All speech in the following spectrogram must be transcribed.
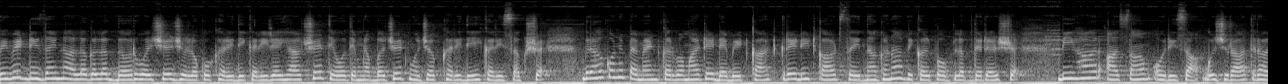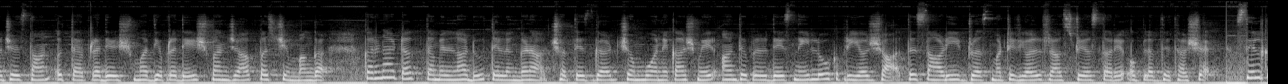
વિવિધ ડિઝાઇનના અલગ અલગ દર હોય છે, જે લોકો ખરીદી કરી રહ્યા છે, તેઓ તેમના બજેટ મુજબ ખરીદી કરી શકશે. ગ્રાહકોને પેમેન્ટ કરવા માટે ડેબિટ કાર્ડ ક્રેડિટ કાર્ડ સહિતના ઘણા વિકલ્પો ઉપલબ્ધ રહેશે. બિહાર, આસામ, ઓરિસ્સા, ગુજરાત, રાજસ્થાન ઉત્તર પ્રદેશ મધ્યપ્રદેશ, પંજાબ, પશ્ચિમ બંગાળ, કર્ણાટક, તમિલનાડુ, તેલંગાણા, છત્તીસગઢ, જમ્મુ અને કાશ્મીર, આંધ્રપ્રદેશની લોકપ્રિય જાત સાડી ડ્રેસ મટીરિયલ રાષ્ટ્રીય સ્તરે ઉપલબ્ધ થશે. સિલ્ક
